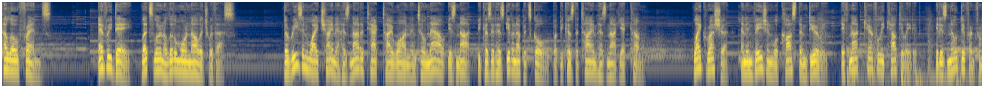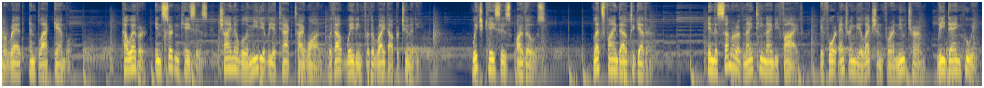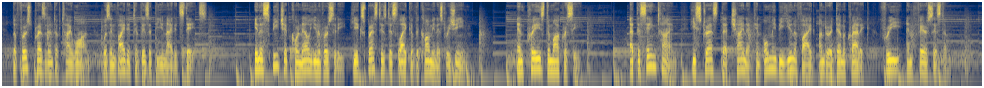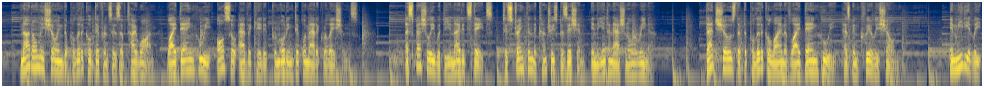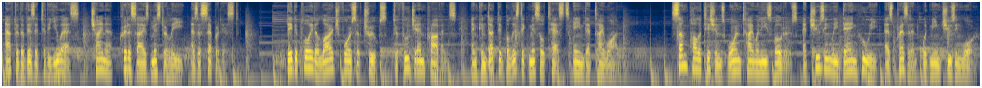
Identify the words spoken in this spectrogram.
Hello friends. Every day, let's learn a little more knowledge with us. The reason why China has not attacked Taiwan until now is not because it has given up its goal but because the time has not yet come. Like Russia, an invasion will cost them dearly, if not carefully calculated, it is no different from a red and black gamble. However, in certain cases, China will immediately attack Taiwan without waiting for the right opportunity. Which cases are those? Let's find out together. In the summer of 1995, before entering the election for a new term, Lee Teng-hui, the first president of Taiwan, was invited to visit the United States. In a speech at Cornell University, he expressed his dislike of the communist regime and praised democracy. At the same time, he stressed that China can only be unified under a democratic, free and fair system. Not only showing the political differences of Taiwan, Lee Dang-hui also advocated promoting diplomatic relations. Especially with the United States, to strengthen the country's position in the international arena. That shows that the political line of Lee Dang-hui has been clearly shown. Immediately after the visit to the US, China criticized Mr. Lee as a separatist. They deployed a large force of troops to Fujian province and conducted ballistic missile tests aimed at Taiwan. Some politicians warned Taiwanese voters that choosing Lee Teng-hui as president would mean choosing war.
